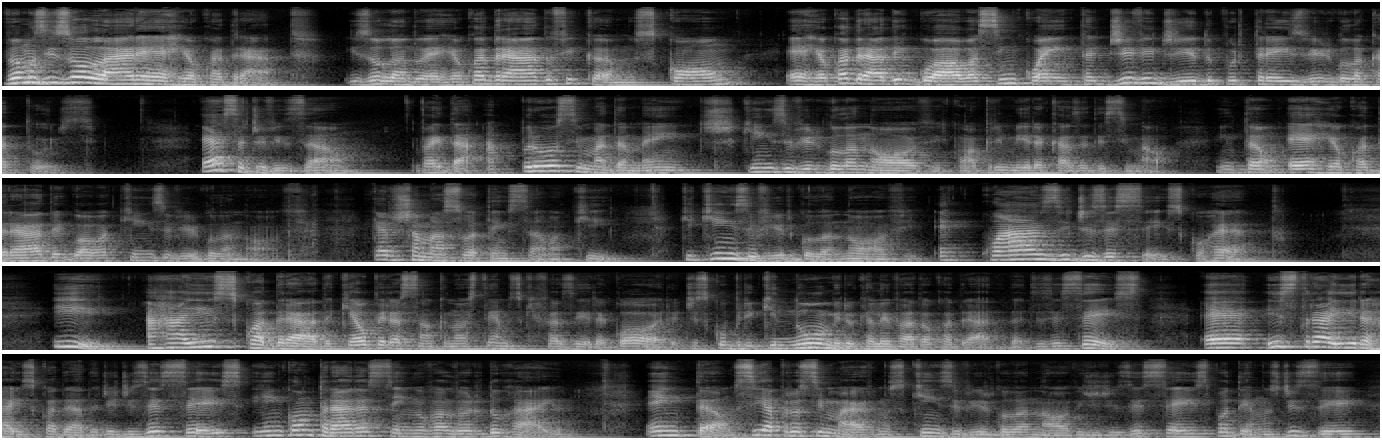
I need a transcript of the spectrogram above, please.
Vamos isolar r ao quadrado. Isolando r ao quadrado, ficamos com r ao quadrado igual a 50 dividido por 3,14. Essa divisão vai dar aproximadamente 15,9 com a primeira casa decimal. Então, r ao quadrado é igual a 15,9. Quero chamar sua atenção aqui que 15,9 é quase 16, correto? E a raiz quadrada, que é a operação que nós temos que fazer agora, descobrir que número que é elevado ao quadrado dá 16, é extrair a raiz quadrada de 16 e encontrar assim o valor do raio. Então, se aproximarmos 15,9 de 16, podemos dizer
